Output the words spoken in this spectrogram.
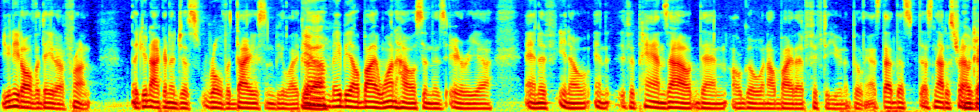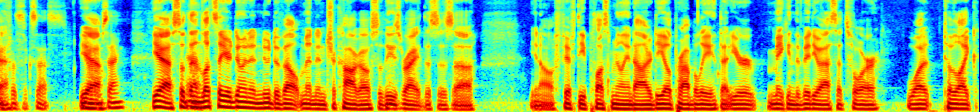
You need all the data up front. Like you're not gonna just roll the dice and be like, oh, Yeah. oh, maybe I'll buy one house in this area, and if you know, and if it pans out, then I'll go and I'll buy that 50 unit building. That's that that's that's not a strategy Okay. for success. You know Yeah. what I'm saying. Yeah. So then let's say you're doing a new development in Chicago. So these mm-hmm. right, this is a you know, a fifty plus million dollar deal probably that you're making the video assets for. What to like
